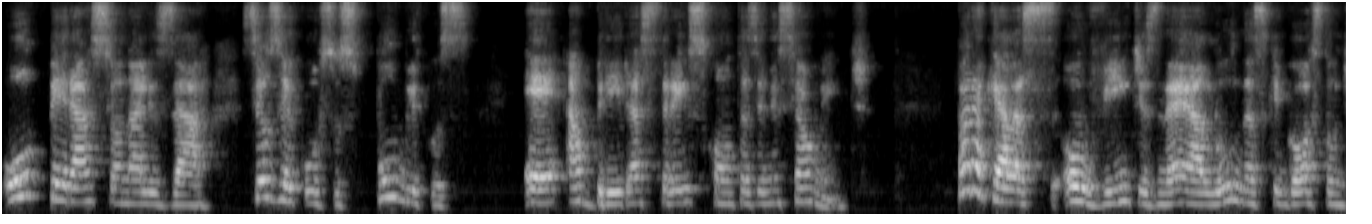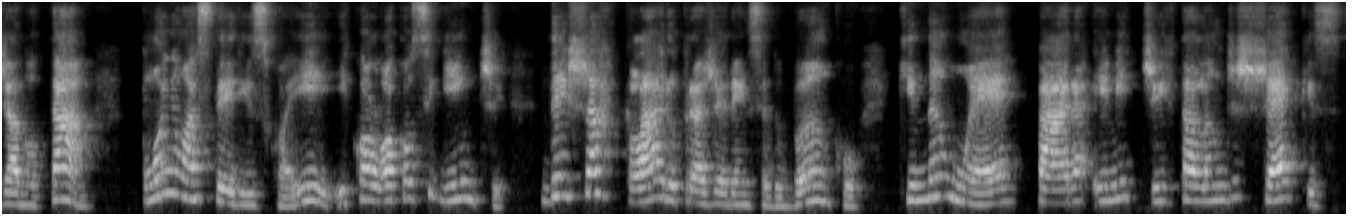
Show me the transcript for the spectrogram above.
operacionalizar seus recursos públicos é abrir as três contas inicialmente. Para aquelas ouvintes, né, alunas que gostam de anotar, põe um asterisco aí e coloca o seguinte: deixar claro para a gerência do banco que não é para emitir talão de cheques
